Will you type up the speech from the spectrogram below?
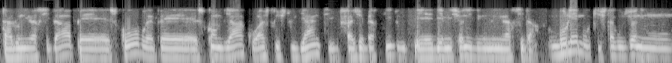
all'università per scoprire, per scambiare con altri studenti, fare parte delle missioni di un'università. Volemo che questa questione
